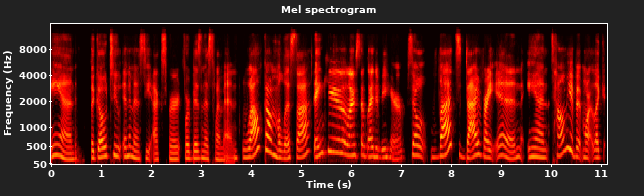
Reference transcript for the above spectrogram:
and the go to intimacy expert for business women. Welcome, Melissa. Thank you. I'm so glad to be here. So let's dive right in and tell me a bit more. Like,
